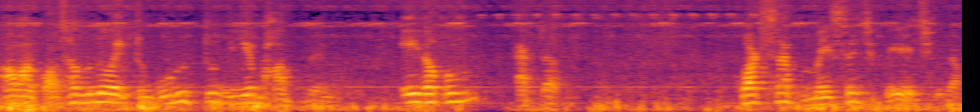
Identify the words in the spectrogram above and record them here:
আমার কথাগুলো একটু গুরুত্ব দিয়ে ভাববেন। এই রকম একটা হোয়াটসঅ্যাপ মেসেজ পেয়েছিলাম।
